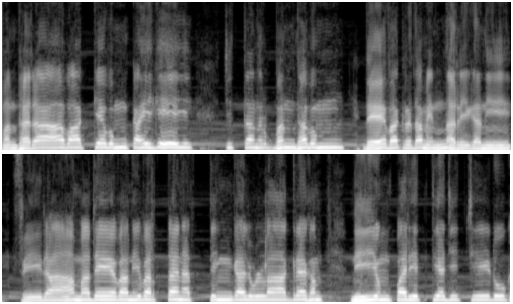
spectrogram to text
മന്ധരാവാക്യവും കൈകേയി ചിത്തനിർബന്ധവും ദേവകൃതമെന്നറിക നീ ശ്രീരാമദേവ നിവർത്തനത്തിങ്കലുള്ള ആഗ്രഹം നീയും പരിത്യജിച്ചിടുക.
